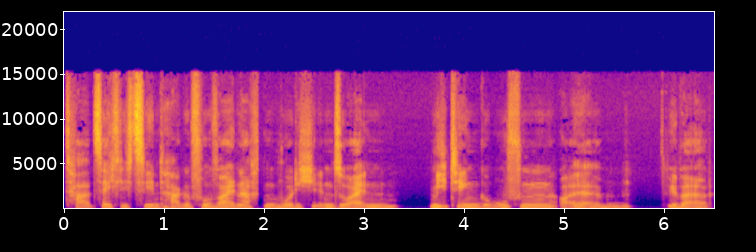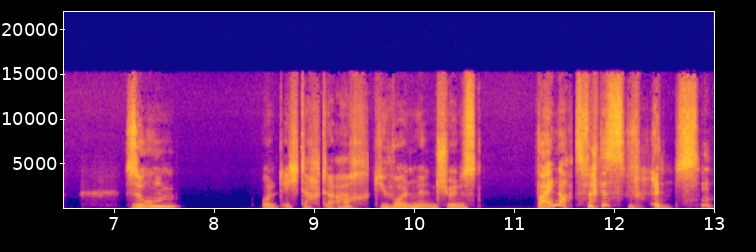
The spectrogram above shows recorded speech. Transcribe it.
tatsächlich zehn Tage vor Weihnachten wurde ich in so ein Meeting gerufen. Ähm, über Zoom. Und ich dachte, ach, die wollen mir ein schönes Weihnachtsfest wünschen.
